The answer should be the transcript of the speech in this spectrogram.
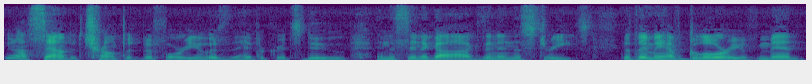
do not sound a trumpet before you, as the hypocrites do in the synagogues and in the streets, that they may have glory of men.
